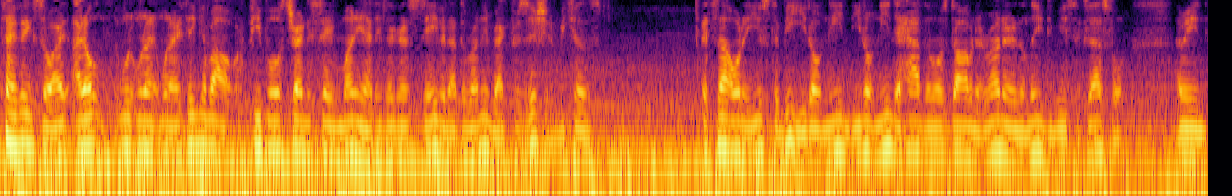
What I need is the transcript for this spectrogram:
type thing. So I, I don't when I when I think about people trying to save money, I think they're going to save it at the running back position because it's not what it used to be. You don't need you don't need to have the most dominant runner in the league to be successful. I mean,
